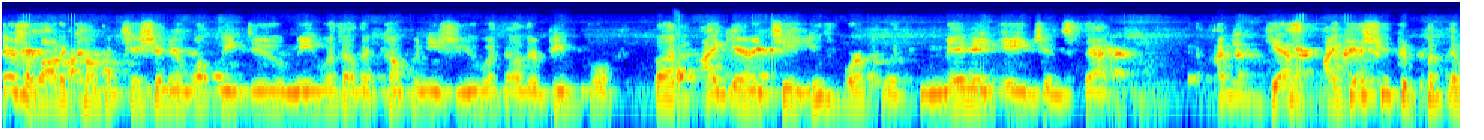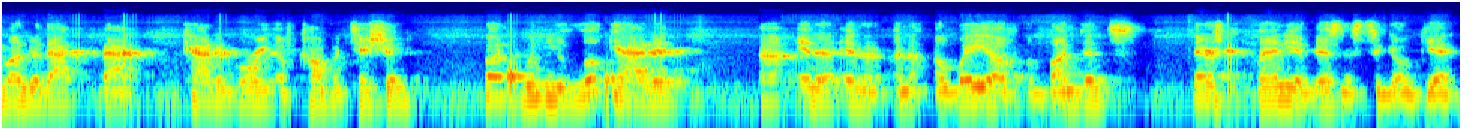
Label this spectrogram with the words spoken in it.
there's a lot of competition in what we do, me with other companies, you with other people. But I guarantee you've worked with many agents that, I mean, yes, I guess you could put them under that that category of competition. But when you look at it uh, in, a, in, a, a way of abundance, there's plenty of business to go get.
